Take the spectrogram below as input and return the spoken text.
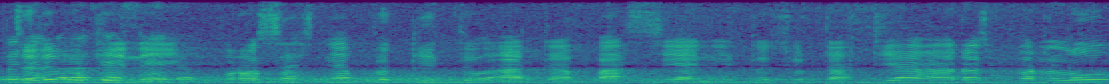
Gimana Jadi prosesnya, begini, Dok? prosesnya begitu ada pasien itu sudah dia harus perlu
